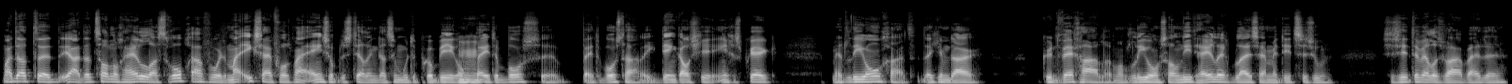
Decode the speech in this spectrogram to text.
Maar dat, eh, ja, dat zal nog een hele lastige opgave worden. Maar ik zei volgens mij eens op de stelling dat ze moeten proberen om Mhm. Peter, Bos, eh, Peter Bos te halen. Ik denk als je in gesprek met Lyon gaat, dat je hem daar kunt weghalen. Want Lyon zal niet heel erg blij zijn met dit seizoen. Ze zitten weliswaar bij de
